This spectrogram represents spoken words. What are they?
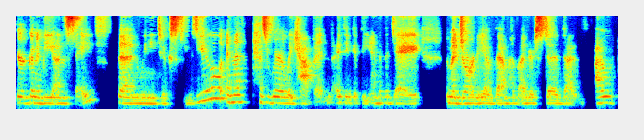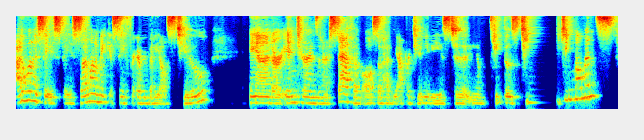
you're going to be unsafe, then we need to excuse you. And that has rarely happened. I think at the end of the day, the majority of them have understood that I, I want a safe space, so I want to make it safe for everybody else too. And our interns and our staff have also had the opportunities to, you know, take those teaching moments,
